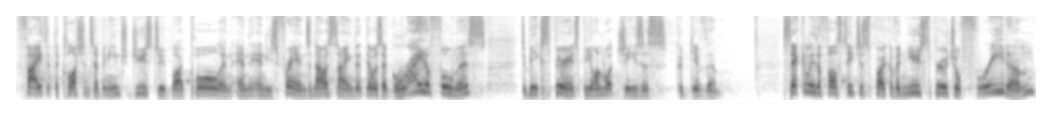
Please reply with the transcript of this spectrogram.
faith that the Colossians had been introduced to by Paul and, and, and his friends. And they were saying that there was a greater fullness to be experienced beyond what Jesus could give them. Secondly, the false teachers spoke of a new spiritual freedom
